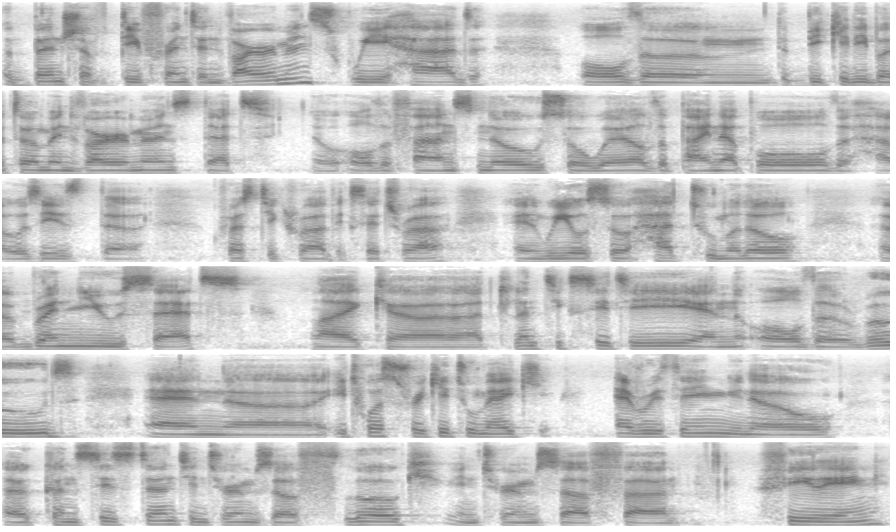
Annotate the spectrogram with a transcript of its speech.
a bunch of different environments. We had all the, um, the bikini bottom environments that you know, all the fans know so well, the pineapple, the houses, the Krusty Krab, etc. And we also had to model uh, brand new sets like uh, Atlantic City and all the roads. And uh, it was tricky to make everything, you know, uh, consistent in terms of look, in terms of uh, feeling.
